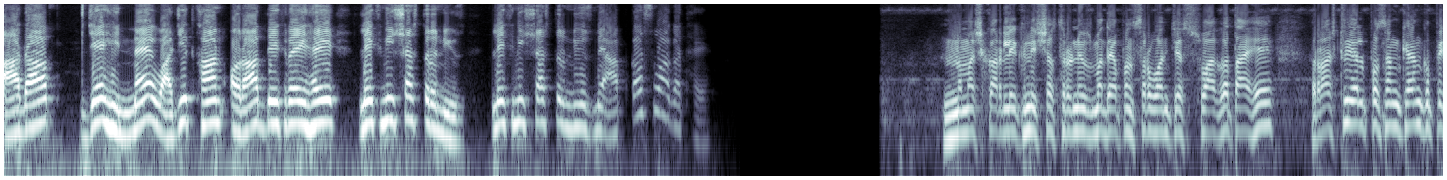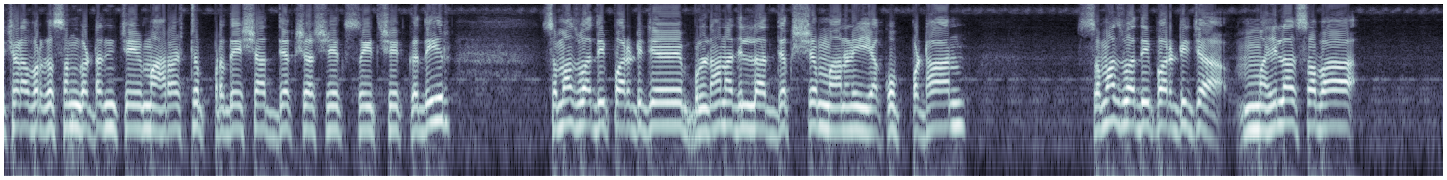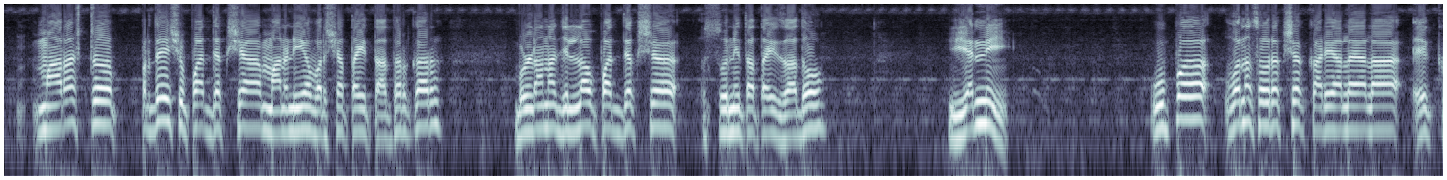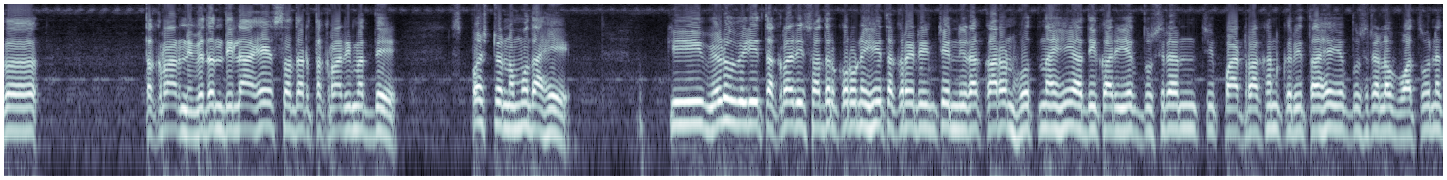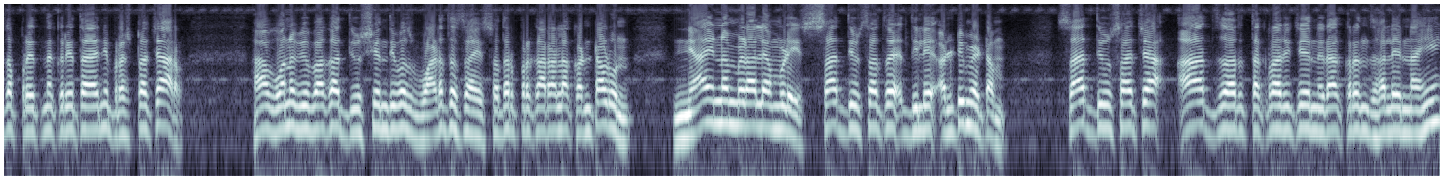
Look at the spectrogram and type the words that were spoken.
आदाब। जय हिंद। मैं वाजिद खान और आप देख रहे हैं लेखनी शास्त्र न्यूज। लेखनी शास्त्र न्यूज में आपका स्वागत है। नमस्कार लेखनी शस्त्र न्यूजमध्ये आपण सर्वांचे स्वागत आहे. राष्ट्रीय अल्पसंख्याक पिछडा वर्ग संघटनचे महाराष्ट्र प्रदेशाध्यक्ष शेख सईद शेख कदीर समाजवादी पार्टीचे बुलढाणा जिल्हा अध्यक्ष माननीय याकूब पठाण समाजवादी पार्टीच्या महिला सभा महाराष्ट्र प्रदेश उपाध्यक्ष माननीय वर्षाताई तातरकर बुलढाणा जिल्हा उपाध्यक्ष सुनीताताई जाधव यांनी उप वनसंरक्षक कार्यालयाला एक तक्रार निवेदन दिलं आहे. सदर तक्रारीमध्ये स्पष्ट नमूद आहे. की वेळोवेळी तक्रारी सादर करूनही हे तक्रारींचे निराकरण होत नाही. अधिकारी एक दुसऱ्यांची पाठराखण करीत आहे एक दुसऱ्याला वाचवण्याचा प्रयत्न करीत आहे आणि भ्रष्टाचार हा वन विभागात दिवसेंदिवस वाढतच आहे. सदर प्रकाराला कंटाळून न्याय न मिळाल्यामुळे सात दिवसाचं दिले अल्टिमेटम. सात दिवसाच्या आत जर तक्रारीचे निराकरण झाले नाही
